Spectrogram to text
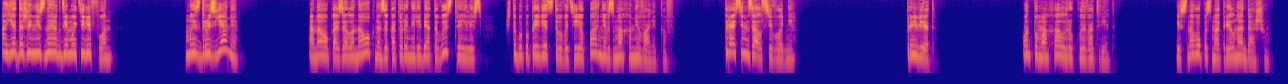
«А я даже не знаю, где мой телефон. Мы с друзьями?» Она указала на окна, за которыми ребята выстроились, чтобы поприветствовать ее парня взмахами валиков. Красим зал сегодня». «Привет». Он помахал рукой в ответ. И снова посмотрел на Дашу.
